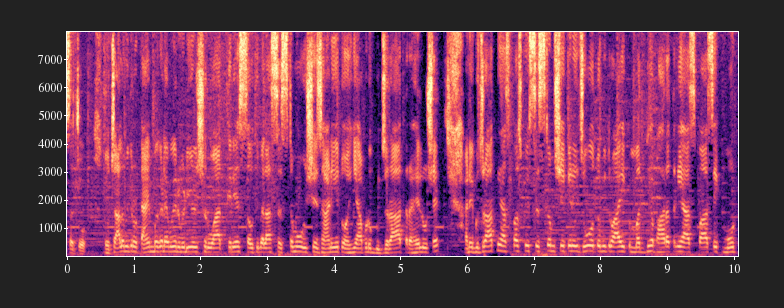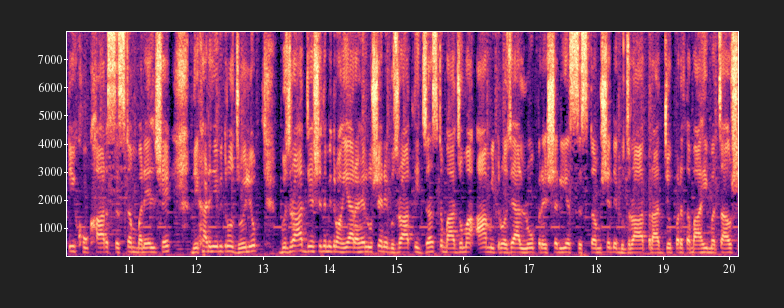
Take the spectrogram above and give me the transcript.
સચોટ. તો ચાલો મિત્રો ટાઈમ બગડ્યા વગર વિડીયોની શરૂઆત કરીએ. સૌથી પહેલા સિસ્ટમો વિશે જાણીએ તો અહીં આપણું ગુજરાત રહેલું છે અને ગુજરાતની આસપાસ કોઈ સિસ્ટમ છે કે નહીં જુઓ તો મિત્રો, આ એક મધ્ય ભારતની આસપાસ એક મોટી ખોખાર સિસ્ટમ બનેલ છે. દેખાડી દઈએ મિત્રો, જોઈ લો. ગુજરાત જે છે તે મિત્રો અહીંયા રહેલું છે અને ગુજરાતની જસ્ટ બાજુમાં આ મિત્રો જે આ લો પ્રેશરીય સિસ્ટમ છે તે ગુજરાત રાજ્ય ઉપર તબાહી મચાવશે.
